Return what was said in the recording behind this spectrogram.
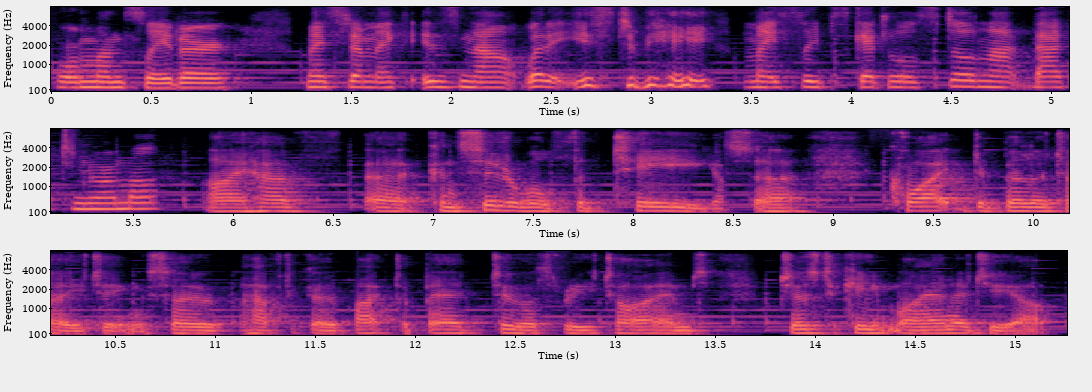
Four months later, my stomach is not what it used to be. My sleep schedule is still not back to normal. I have uh, considerable fatigue. It's uh, quite debilitating, so I have to go back to bed two or three times just to keep my energy up.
